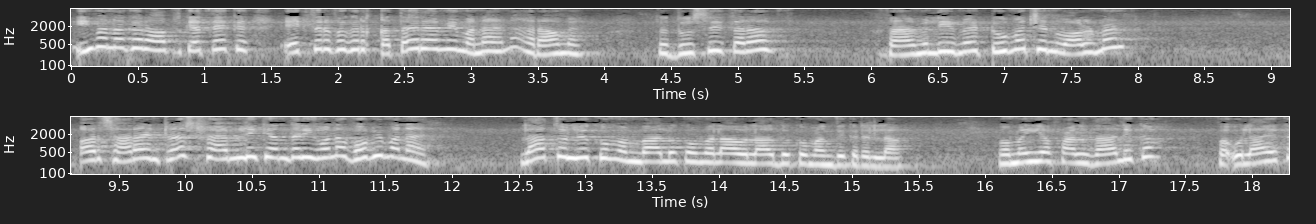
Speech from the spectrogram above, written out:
ایون اگر آپ کہتے ہیں کہ ایک طرف اگر قطع رحمی منع ہے نا، حرام ہے، تو دوسری طرف فیملی میں ٹو مچ انوالومنٹ اور سارا انٹرسٹ فیملی کے اندر ہی ہونا وہ بھی منع ہے۔ لا تلکم امبالکم ولا اولادکم عن ذکر اللہ. ومن يفعل ذلك فاولئک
